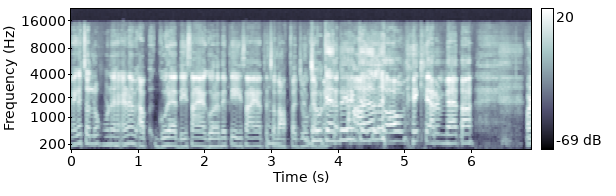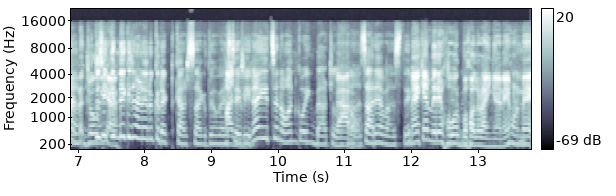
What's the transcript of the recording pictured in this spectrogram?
ਮੈਂ ਕਿਹਾ ਚਲੋ ਹੁਣ ਹੈ ਨਾ ਆਪ ਗੋਰਿਆਂ ਦੇ ਆਇਆ ਗੋਰਿਆਂ ਦੇ ਭੇਸ ਆਇਆ ਤਾਂ ਚਲੋ ਆਪਾਂ ਜੋ ਜੋ ਕਰਨਾ ਕਹਿੰਦੇ ਆ, ਹਾਂ, ਕਹਿ ਲੈ। ਆਓ, ਮੈਂ ਕਿਹਾ ਯਾਰ ਮੈਂ ਤਾਂ ਪੜ੍ਹਨਾ ਜੋ ਤੁਸੀਂ ਵੀ ਹੈ ਕਿੰਨੇ ਕੁ ਜਾਣਿਆਂ ਨੂੰ ਕਰੈਕਟ ਕਰ ਸਕਦੇ ਹੋ ਵੈਸੇ। ਵੀ ਨਾ it's an ongoing battle Battle. ਹਾਂ ਸਾਰਿਆਂ ਵਾਸਤੇ ਮੈਂ ਕਿਹਾ ਮੇਰੇ ਹੋਰ ਬਹੁਤ ਲੜਾਈਆਂ ਨੇ ਹੁਣ ਮੈਂ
